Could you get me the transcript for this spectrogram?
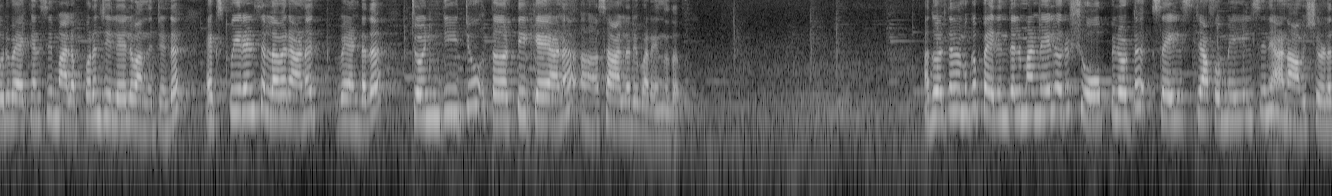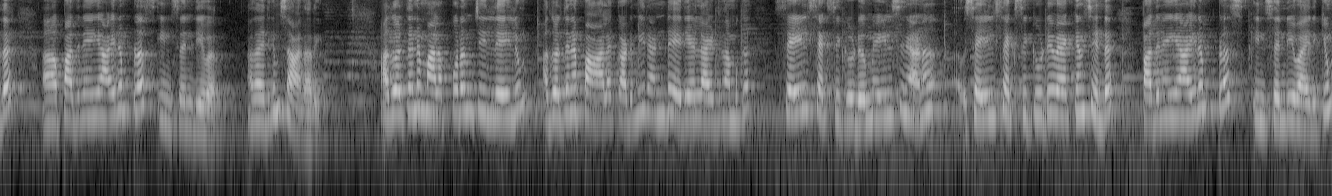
ഒരു വേക്കൻസി മലപ്പുറം ജില്ലയിൽ വന്നിട്ടുണ്ട്. എക്സ്പീരിയൻസ് ഉള്ളവരാണ് വേണ്ടത്. ട്വന്റി ടു തേർട്ടി കെ ആണ് സാലറി പറയുന്നത്. അതുപോലെ തന്നെ നമുക്ക് പെരിന്തൽമണ്ണയിൽ ഒരു ഷോപ്പിലോട്ട് സെയിൽസ് സ്റ്റാഫ് മെയിൽസിനെയാണ് ആവശ്യമുള്ളത്. പതിനയ്യായിരം പ്ലസ് ഇൻസെന്റീവ് അതായിരിക്കും സാലറി അതുപോലെ തന്നെ മലപ്പുറം ജില്ലയിലും അതുപോലെ തന്നെ പാലക്കാടും ഈ രണ്ട് ഏരിയകളിലായിട്ട് നമുക്ക് സെയിൽസ് എക്സിക്യൂട്ടീവ് മെയിൽസിനാണ് സെയിൽസ് എക്സിക്യൂട്ടീവ് വേക്കൻസി ഉണ്ട്. പതിനയ്യായിരം പ്ലസ് ഇൻസെന്റീവ് ആയിരിക്കും.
